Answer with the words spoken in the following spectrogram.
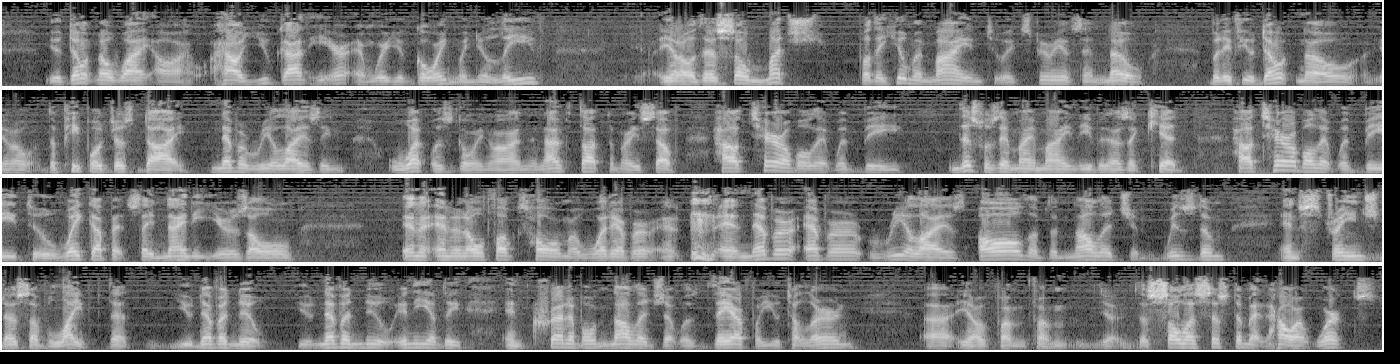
you don't know why or how you got here and where you're going when you leave. You know, there's so much for the human mind to experience and know. But if you don't know, you know, the people just die, never realizing what was going on. And I've thought to myself how terrible it would be. This was in my mind even as a kid. How terrible it would be to wake up at say 90 years old in, a, in an old folks home or whatever and, and never ever realize all of the knowledge and wisdom and strangeness of life that you never knew. You never knew any of the incredible knowledge that was there for you to learn, uh, you know, from, from the solar system and how it works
